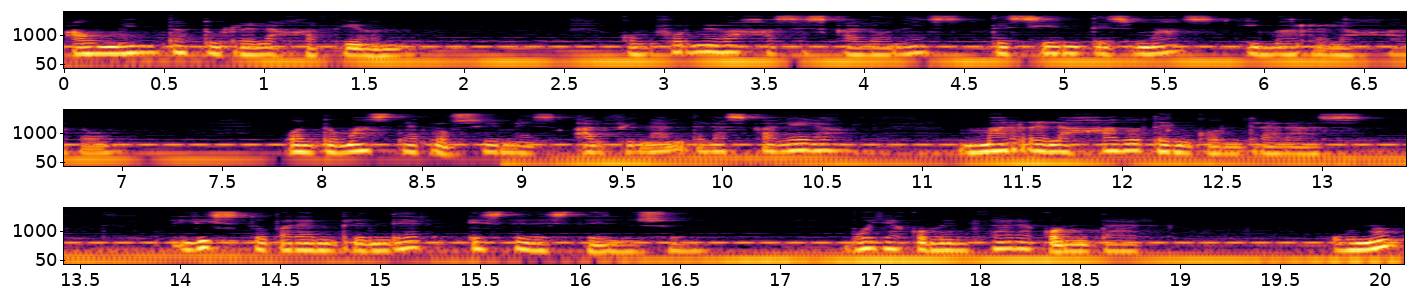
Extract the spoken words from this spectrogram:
aumenta tu relajación. Conforme bajas escalones te sientes más y más relajado. Cuanto más te aproximes al final de la escalera, más relajado te encontrarás, listo para emprender este descenso. Voy a comenzar a contar. Uno,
